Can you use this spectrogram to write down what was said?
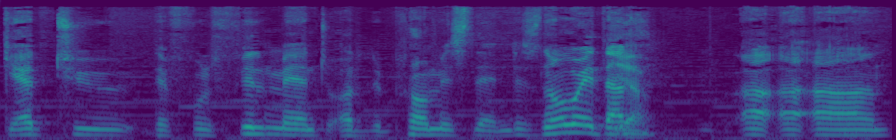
get to the fulfillment or the promised land. There's no way that Yeah. uh, uh, um,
